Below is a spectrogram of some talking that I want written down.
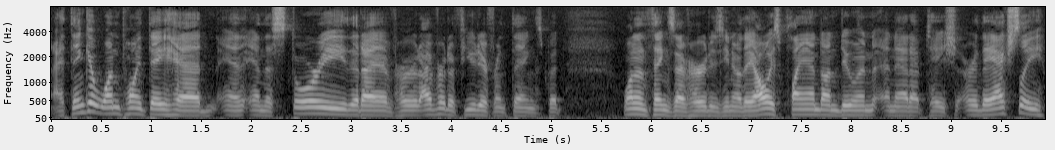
I think at one point they had, and, and the story that I have heard, I've heard a few different things, but one of the things I've heard is you know they always planned on doing an adaptation, or they actually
